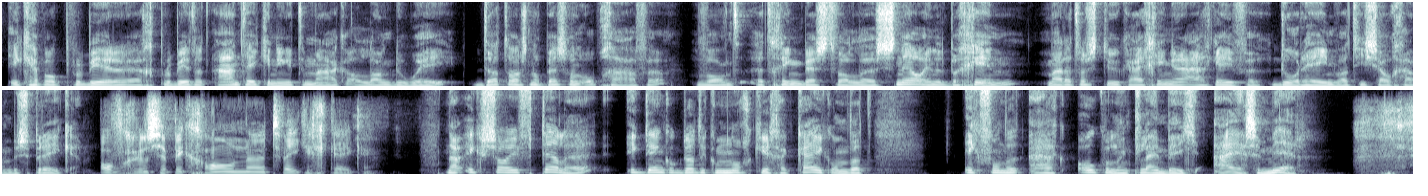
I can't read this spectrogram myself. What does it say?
ik heb ook proberen, geprobeerd wat aantekeningen te maken along the way. Dat was nog best wel een opgave, want het ging best wel eh, snel in het begin. Maar dat was natuurlijk, hij ging er eigenlijk even doorheen wat hij zou gaan bespreken. Overigens heb ik gewoon eh, twee keer gekeken. Nou, ik zal je vertellen, ik denk ook dat ik hem nog een keer ga kijken, omdat ik vond het eigenlijk ook wel een klein beetje ASMR.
